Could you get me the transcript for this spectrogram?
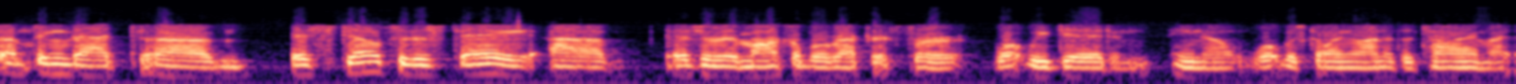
something that um, is still to this day uh, is a remarkable record for what we did and you know what was going on at the time. I,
